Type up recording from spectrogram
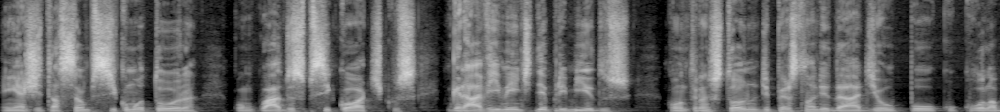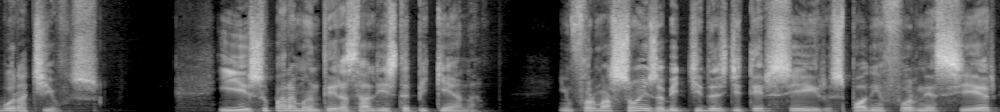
em agitação psicomotora, com quadros psicóticos, gravemente deprimidos, com transtorno de personalidade ou pouco colaborativos. E isso para manter essa lista pequena. Informações obtidas de terceiros podem fornecer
